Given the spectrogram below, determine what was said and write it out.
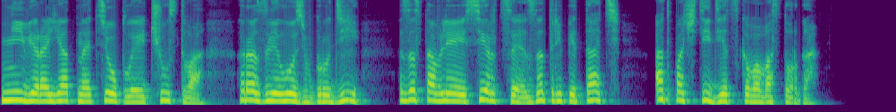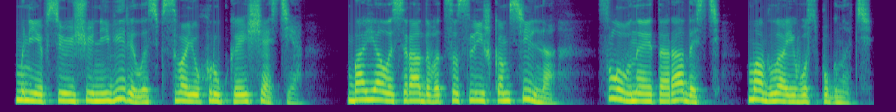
Невероятно теплое чувство разлилось в груди, заставляя сердце затрепетать от почти детского восторга. Мне все еще не верилось в свое хрупкое счастье, боялась радоваться слишком сильно, словно эта радость могла его спугнуть.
